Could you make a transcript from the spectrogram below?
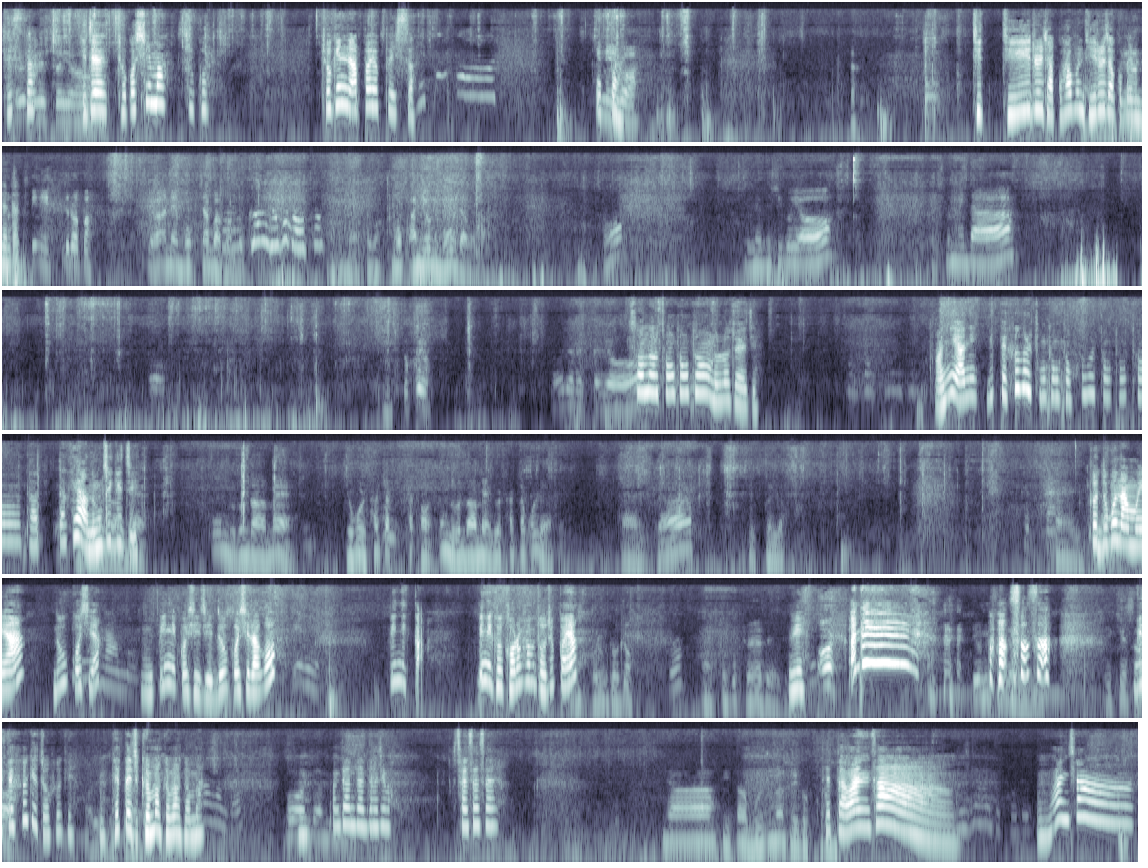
됐어. 잘했어요. 이제 저거 심어. 수고. 저기는 아빠 옆에 있어. 오빠. 이리 와. 뒤, 뒤를 잡고, 화분 뒤를 잡고 빼면 된다. 삐니 들어봐. 이 안에 목 잡아봐. 목. 그럼 없어. 이거 목 아니 여기 목을 잡아봐. 어? 올려주시고요. 됐습니다. 음, 덮어요. 어, 잘했어요. 손으로 통통통 눌러줘야지. 아니, 아니. 밑에 흙을 통통통, 흙을 통통통. 다, 딱 해 안 움직이지. 꾹 누른 다음에 요걸 살짝 살- 어, 꾹 누른 다음에 이걸 살짝 올려야 돼. 살짝 됐어요. 그 누구 나무야? 누구 꽃이야? 응, 삐니 꽃이지. 누구 꽃이라고? 삐니까. 삐니 그 걸음 한번 더 줄까요? 걸음 더 줘. 어, 꾹꾹 줘야 돼. 위에. 어, 안 돼! 아. 서서. 이렇게 해서 밑에 흙에 줘, 흙에. 어, 여기 됐다, 이제 그만, 그만, 그만. 돼. 어, 안 돼, 안 돼. 안 돼, 안 돼, 안 돼, 하지 마. 살살살. 야, 이따가 물 주면서 이거 됐다, 완성. 응, 완성.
